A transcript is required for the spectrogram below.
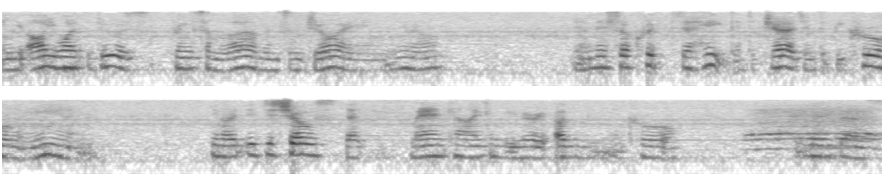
And you, all you want to do is bring some love and some joy, and you know. And they're so quick to hate and to judge and to be cruel and mean, and you know, it, it just shows that mankind can be very ugly and cruel. It really does.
